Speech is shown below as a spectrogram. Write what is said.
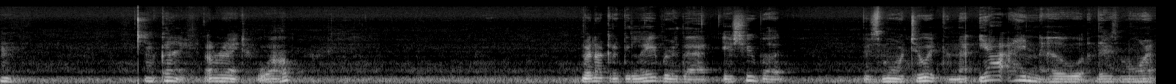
Hmm. Okay, alright. Well, we're not going to belabor that issue, but there's more to it than that. Yeah, I know there's more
